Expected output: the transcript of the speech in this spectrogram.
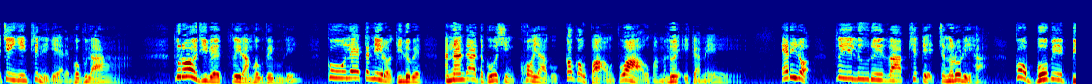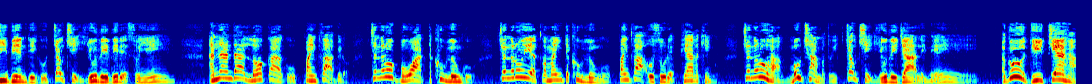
အချိန်ချင်းဖြစ်နေကြရတယ်မဟုတ်ဘူးလားသူတို့ကြီးပဲသေတာမဟုတ်သေးဘူးလေ ကိုလည်းတနေ့တော့ဒီလိုပဲအနန္တတကုရှင်ခေါ်ရကိုကောက်ကောက်ပါအောင်သွားအောင်မှမလွဲ့ဧကံမဲအဲ့ဒီတော့သေလူတွေသာဖြစ်တဲ့ကျွန်တော်တို့တွေဟာကို့ဘိုးဘေးဘီဘင်ဒီကိုကြောက်ချစ်ယူသေးသေးတယ်ဆိုရင်အနန္တလောကကိုပိုင်သပြီးတော့ကျွန်တော်ဘဝတစ်ခုလုံးကိုကျွန်တော်ရဲ့သမိုင်းတစ်ခုလုံးကိုပိုင်သအုပ်ဆိုးတဲ့ဘုရားသခင်ကိုကျွန်တော်ဟာမုတ်ချမသွေကြောက်ချစ်ယူသေးကြရလိမ့်မယ်အခုဒီကျမ်းဟာ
